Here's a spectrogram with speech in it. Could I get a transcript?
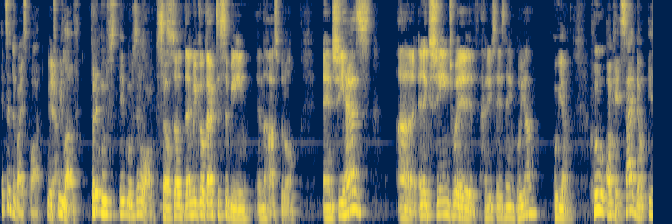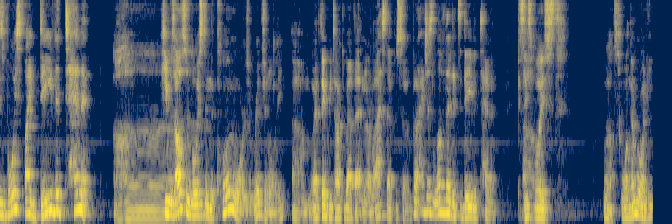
it's a device plot, which Yeah. we love, but it moves, it moves it along. So, So then we go back to Sabine in the hospital, and she has uh, an exchange with how do you say his name? Huyang. Hu Young, who, okay, side note, is voiced by David Tennant. Uh, He was also voiced in the Clone Wars originally. Um, I think we talked about that in our last episode, but I just love that it's David Tennant. because he's um, voiced. Who else? Well, number one, he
